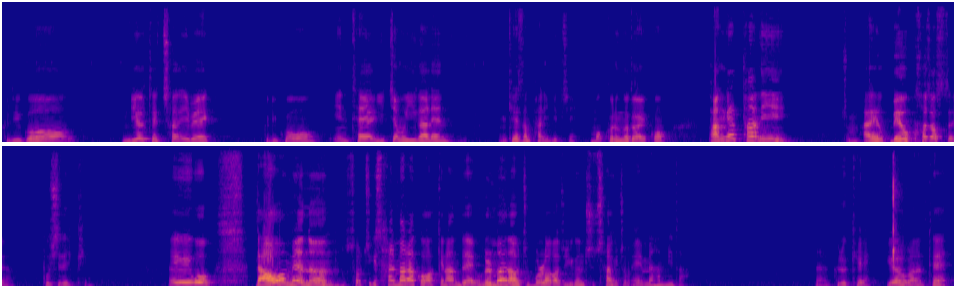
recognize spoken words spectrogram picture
그리고 리얼텍 1200 그리고 인텔 2.5기가 랜 계산판이겠지? 뭐 그런 것도 있고 방열판이 좀 매우, 매우 커졌어요. 보시다시피. 이거 나오면은 솔직히 살만할 것 같긴 한데 얼마나 나올지 몰라가지고 이건 추천하기 좀 애매합니다. 네, 그렇게 여러분한테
